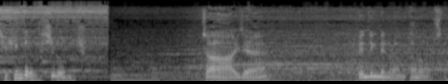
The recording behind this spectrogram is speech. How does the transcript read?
지금 힘들어서 쉬고 있는 중. 자, 이제 밴딩된 걸 한번 담아봅시다.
